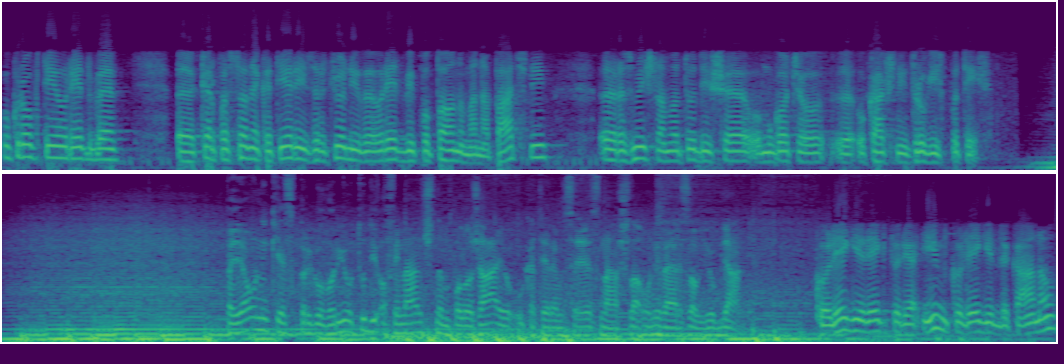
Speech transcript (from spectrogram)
okrog te uredbe, eh, ker pa so nekateri izračuni v uredbi popolnoma napačni, razmišljamo tudi še o mogoče eh, o kakšnih drugih poteh. Pejovnik je spregovoril tudi o finančnem položaju, v katerem se je znašla Univerza v Ljubljani kolegi rektorja in kolegi dekanov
